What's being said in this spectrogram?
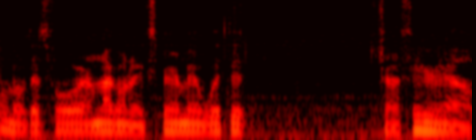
I don't know what that's for. I'm not going to experiment with it. Try to figure it out.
